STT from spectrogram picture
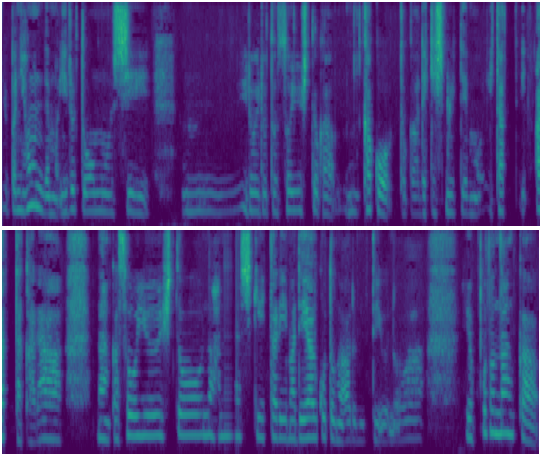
やっぱ日本でもいると思うし、うん、いろいろとそういう人が過去とか歴史見てもいた、あったから、なんかそういう人の話聞いたり、まあ、出会うことがあるっていうのは、よっぽどなんか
